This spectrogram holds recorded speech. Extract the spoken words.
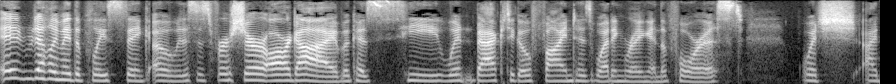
it definitely made the police think, oh, this is for sure our guy because he went back to go find his wedding ring in the forest. Which I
